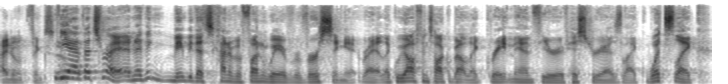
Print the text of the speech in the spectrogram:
I don't think so. Yeah, that's right. And I think maybe that's kind of a fun way of reversing it, right? Like we often talk about like great man theory of history as like what's like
